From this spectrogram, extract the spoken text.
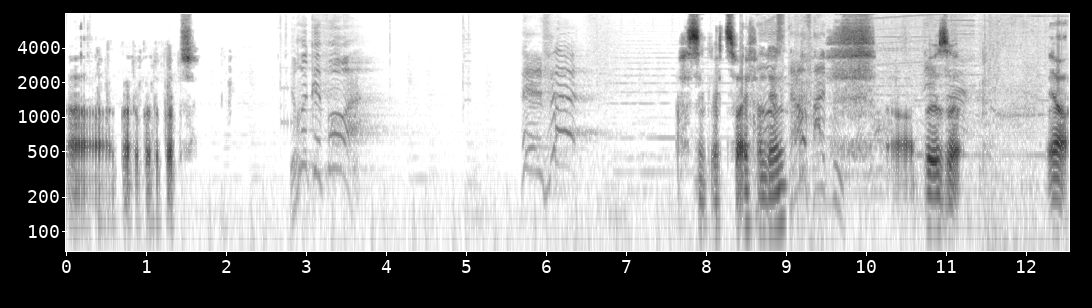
Ah, Gott, oh Gott, oh Gott. Rücke vor. Hilfe. Ach, es sind gleich zwei von denen. Ah, böse. Ja,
